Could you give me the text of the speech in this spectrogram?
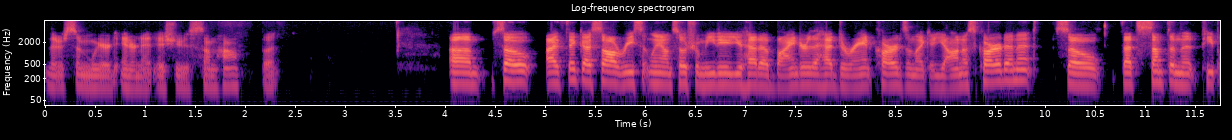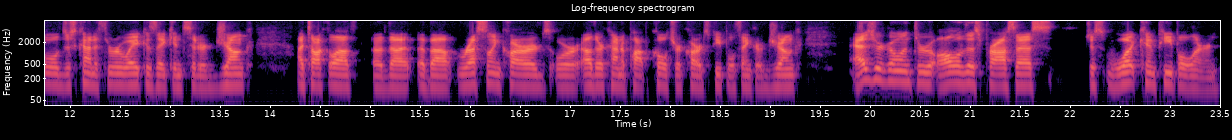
there's some weird internet issues somehow, but um, so I think I saw recently on social media you had a binder that had Durant cards and like a Giannis card in it. So that's something that people just kind of threw away because they consider junk. I talk a lot about, about wrestling cards or other kind of pop culture cards people think are junk. As you're going through all of this process, just what can people learn?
